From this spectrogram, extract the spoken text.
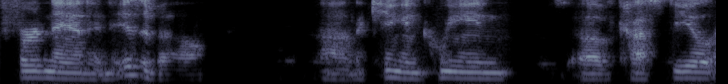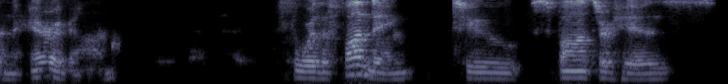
Ferdinand and Isabel, uh, the king and queen of Castile and Aragon, for the funding to sponsor his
